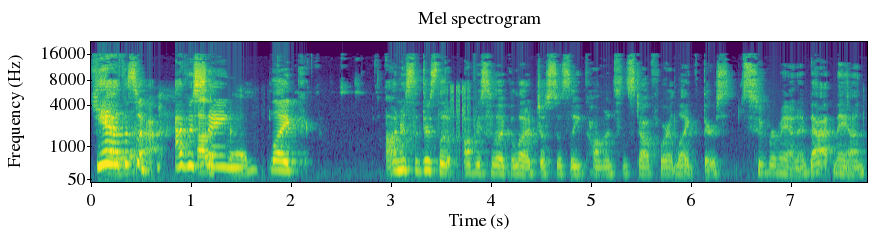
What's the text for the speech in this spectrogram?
yeah, that's what I was saying. Like, honestly, there's obviously like a lot of Justice League comments and stuff where like there's Superman and Batman,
